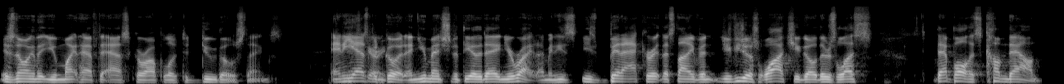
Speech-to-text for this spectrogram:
is knowing that you might have to ask Garoppolo to do those things. And he has scary. been good. And you mentioned it the other day, and you're right. I mean, he's he's been accurate. That's not even if you just watch, you go, there's less that ball has come down.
